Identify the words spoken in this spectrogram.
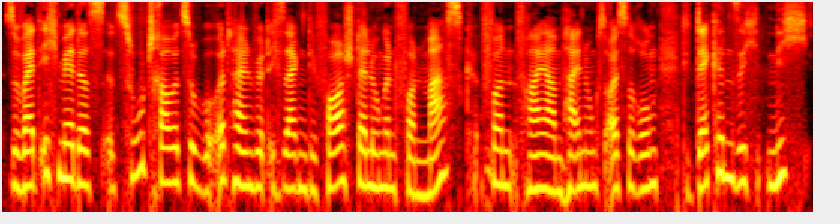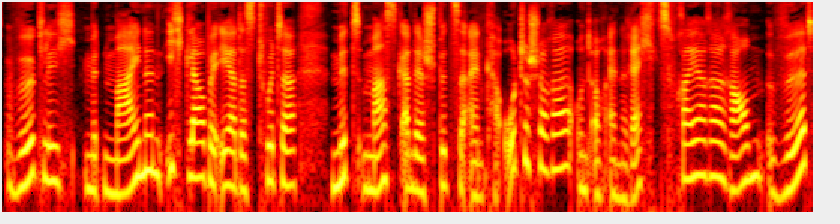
soweit ich mir das zutraue zu beurteilen, würde ich sagen, die Vorstellungen von Musk, von freier Meinungsäußerung, die decken sich nicht wirklich mit meinen. Ich glaube eher, dass Twitter mit Musk an der Spitze ein chaotischerer und auch ein rechtsfreierer Raum wird.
